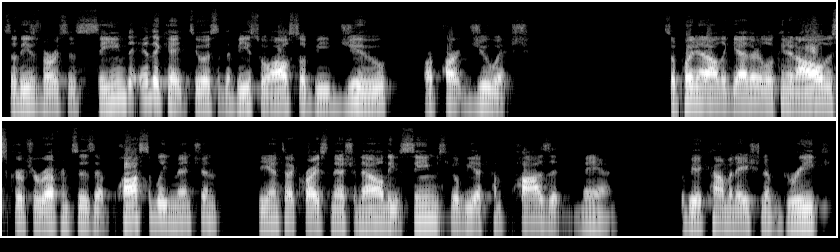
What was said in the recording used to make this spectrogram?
So these verses seem to indicate to us that the beast will also be Jew or part Jewish. So putting it all together, looking at all the scripture references that possibly mention the Antichrist nationality, it seems he'll be a composite man. He'll be a combination of Greek,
